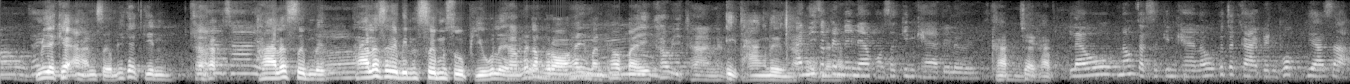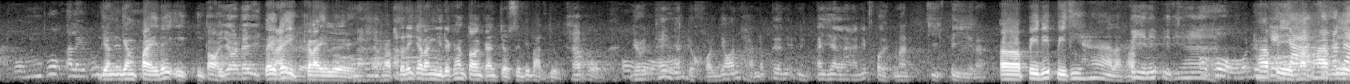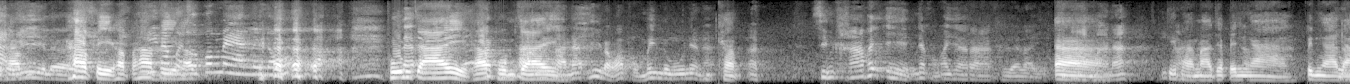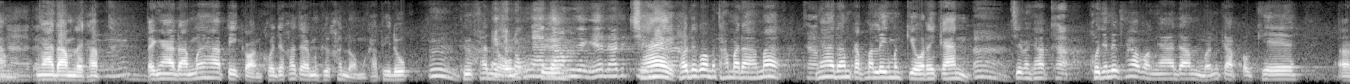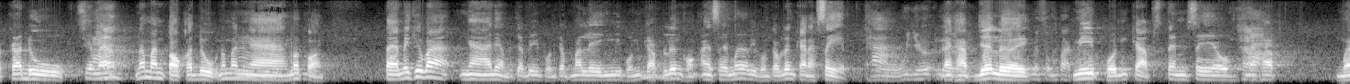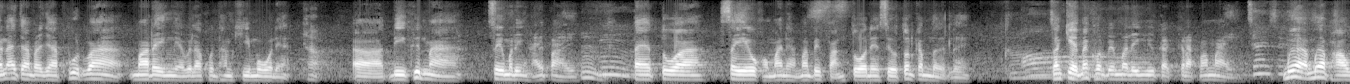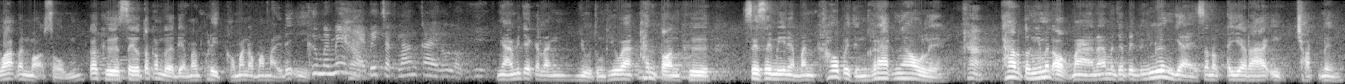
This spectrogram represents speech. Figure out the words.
ว ไม่ใช่แค่อาหารเสริมไม่ใช่แค่กินใช่นะครับใช่ ทาแล้วซึมเลยทาแล้วจะบินซึมสู่ผิวเลยไม่ต้องรอให้มันเข้าไปเข้าอีกทางหนึ่งอีกทางหนึ่งอันนี้จะเป็นในคแนวของ skincare ไปเลยครับใช่ครับแล้วนอกจาก skincare แล้วก็จะกลายเป็นพวกยาสระผมพวกอะไรพวกนี้ยังด้วยังไปได้อีกอีกต่อยอดได้อีกได้ได้อีกไกลเลยนะนะคครัรับตอนนี้กำลังอยู่ในขั้นตอนการจดสิทธิบัตรอยู่ครับผมโอ้โห เดี๋ยวถ้าอย่างนั้นเดี๋ยวขอย้อนถามดรนิดนึงไอยรานี่เปิดมากี่ปีแล้วเอ่อปีนี้ปีที่5แล้วครับ ปีนี้ปีที่ห้า โอ้โหดูห้าปีครับเกห้าะกะปีครับขนาดนี้เลย ห้าปีครับห้าพี่ปีน่าเหมือนครับ ซูเปอร์แมนเลยเนาะภูมิใจครับและภูมิใจผถาในฐานะที่แบบว่าผมไม่รู้เนี่ยนะครับอะสินค้าพระเอกเนี่ยของอายาราคืออะไรที่อ่าผ่านมานะที่ผ่านมาจะเป็นงาเป็นงาดำตัวงางาดำเลยครับ แต่งาดำเมื่อ 5 ปีก่อนคนจะเข้าใจมันคือขนมครับพี่ดุ๊กอืมคือขไอ้นขมนมงาคือดำอย่างเงี้ยนะที่กินใช่เขาคิดว่ามันธรรมดามากครับงาดำกับมะเร็งมันเกี่ยวอะไรกันอ่าใช่ไหมครับครับ คนจะนึกภาพว่างาดำเหมือนกับโอเคเอ่อกระดูกใช่ไหมครับน้ำมันต่อกระดูกน้ำมันงาอืมเมื่อก่อน แต่ไม่คิดว่างาเนี่ยมันจะมีผลกับมะเร็ง มีผลกับเรื่องของอัลไซเมอร์ มีผลกับเรื่องการอักเสบค่ะโอ้โหเยอะเลยนะครับ เยอะเลยคุณสมบัติ มีผลกับ stem cell ครับนะครับเหมือนอาจารย์ปรัชญาพูดว่ามะเร็งเนี่ยเวลาคนทำคีโมเนี่ยครับเอ่อดีขึ้นมาเซลล์มะเร็งหายไป อืม อืมแต่ตัวเซลล์ของมันเนี่ยมันไปฝังตัวในเซลล์ต้นกำเนิดเลยอ๋อ สังเกตไหมคนเป็นมะเร็งมีโอกาสกลับมาใหม่ ใช่ใช่เมื่อเมื่อภาวะมันเหมาะสม ก็คือเซลล์ต้นกำเนิดเนี่ยมันผลิตของมันออกมาใหม่ได้อีก คือมันไม่หายไปจากร่างกายเราเหรอพี่งานวิจัยกำลังอยู่ตรงที่ว่าขั้นตอนคือ sesamin เนี่ยมันเข้าไปถึงรากเหง้าเลย ครับ ถ้าตรงนี้มันออกมานะมันจะเป็นเรื่องใหญ่สำหรับไอยราอีกช็อตหนึ่ง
